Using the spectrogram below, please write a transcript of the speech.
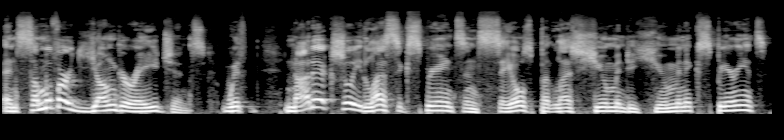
And some of our younger agents with not actually less experience in sales, but less human to human experience,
